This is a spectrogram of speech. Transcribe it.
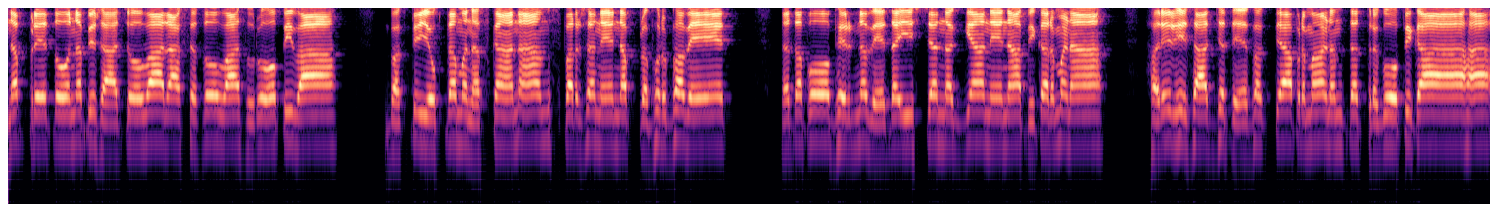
न प्रेतो न पिशाचो वा राक्षसो वा सुरोऽपि वा। भक्तियुक्तमनस्कानां स्पर्शने न प्रभुर्भवेत् न तपोभिर्न वेदैश्च न ज्ञानेनापि कर्मणा। हरिर्हि साध्यते भक्त्या प्रमाणं तत्र गोपिकाः।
